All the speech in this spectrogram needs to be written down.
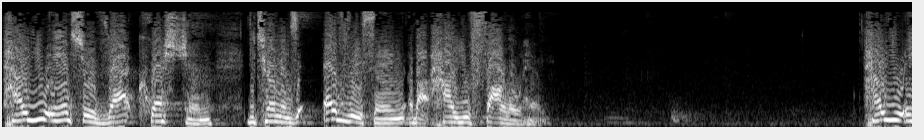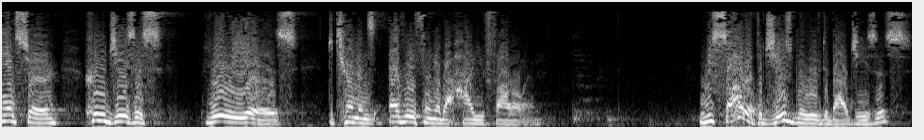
How you answer that question determines everything about how you follow him. How you answer who Jesus really is determines everything about how you follow him. We saw what the Jews believed about Jesus.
